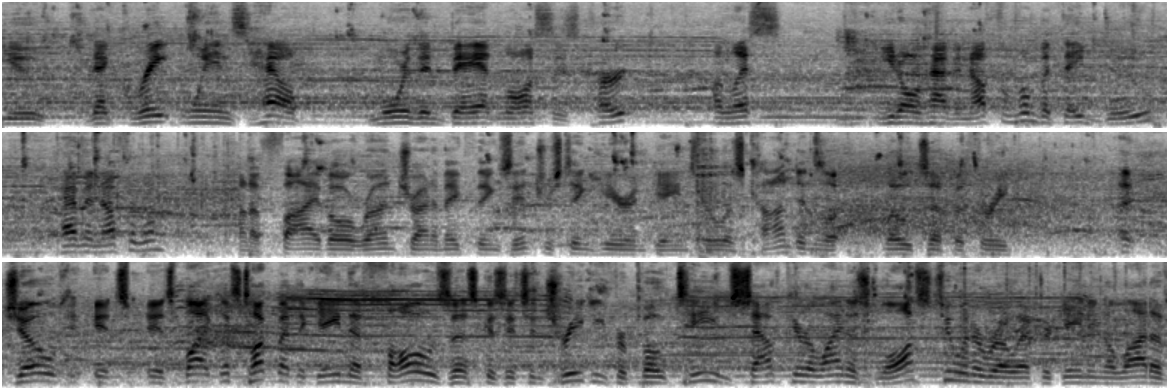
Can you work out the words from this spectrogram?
view that great wins help more than bad losses hurt unless you don't have enough of them, but they do have enough of them. On a 5-0 run, trying to make things interesting here in Gainesville as Condon lo loads up a three. Uh, Joe, it's it's Mike. Let's talk about the game that follows us because it's intriguing for both teams. South Carolina's lost two in a row after gaining a lot of.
